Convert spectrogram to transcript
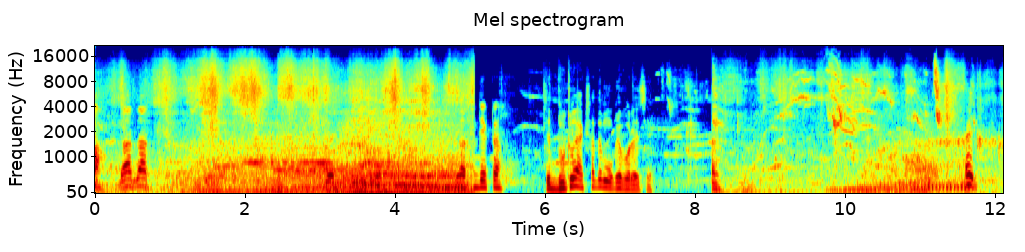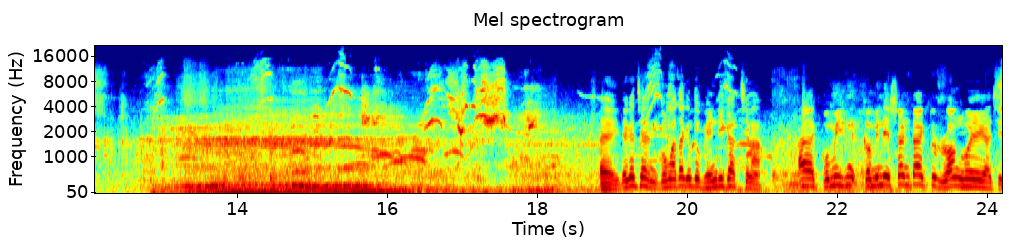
আহ দাঁড় দাঁড়। দিয়ে একটা দুটো একসাথে মুখে পড়েছে। এই। এই, দেখেছেন? গোমাতা কিন্তু ভেন্ডি খাচ্ছে না। হ্যাঁ কম্বিনেশনটা একটু রং হয়ে গেছে।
